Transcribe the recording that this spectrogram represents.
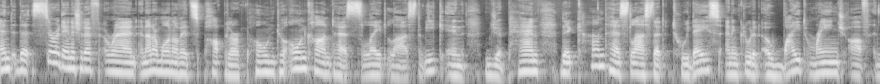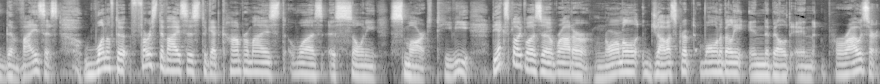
And the Day Initiative ran another one of its popular Pwn2Own contests late last week in Japan. The contest lasted two days and included a wide range of devices. One of the first devices to get compromised was a Sony Smart TV. The exploit was a rather normal JavaScript vulnerability in the built in browser.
